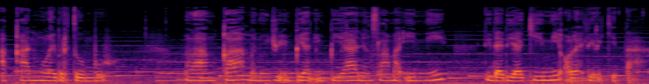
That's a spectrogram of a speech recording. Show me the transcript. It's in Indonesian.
akan mulai bertumbuh, melangkah menuju impian-impian yang selama ini tidak diyakini oleh diri kita.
